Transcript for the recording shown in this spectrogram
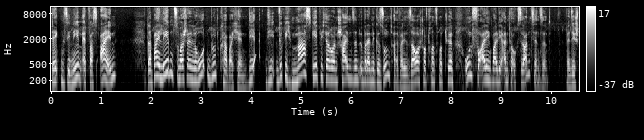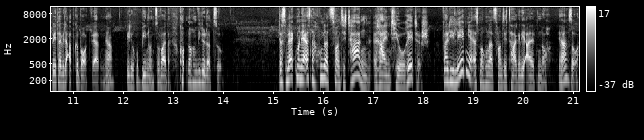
denken, sie nehmen etwas ein, Dabei leben zum Beispiel die roten Blutkörperchen, die, die wirklich maßgeblich darüber entscheidend sind über deine Gesundheit, weil die Sauerstoff transportieren und vor allen Dingen, weil die Antioxidantien sind, wenn sie später wieder abgebaut werden, ja? Bilirubin und so weiter. Kommt noch ein Video dazu. Das merkt man ja erst nach 120 Tagen, rein theoretisch. Weil die leben ja erstmal 120 Tage, die Alten noch. Ja, so.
